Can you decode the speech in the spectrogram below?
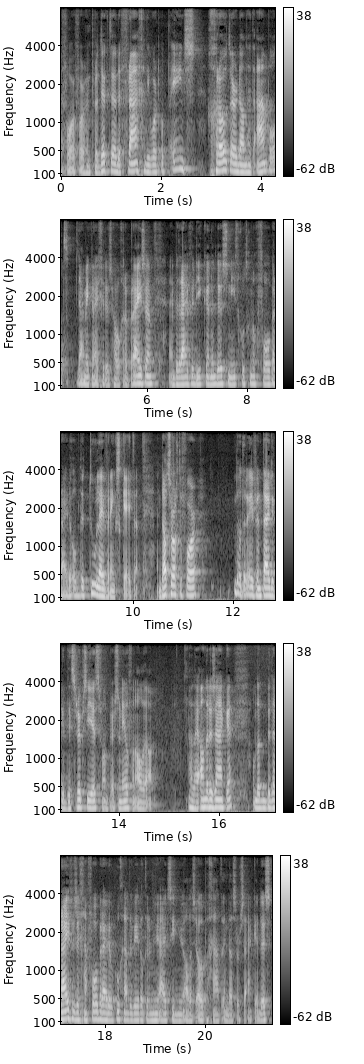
voor, voor hun producten. De vraag die wordt opeens groter dan het aanbod. Daarmee krijg je dus hogere prijzen. En bedrijven die kunnen dus niet goed genoeg voorbereiden op de toeleveringsketen. En dat zorgt ervoor dat er even een tijdelijke disruptie is van personeel, van alle, allerlei andere zaken. Omdat bedrijven zich gaan voorbereiden op hoe gaat de wereld er nu uitzien, nu alles open gaat en dat soort zaken. Dus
